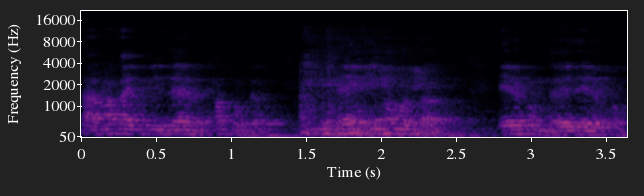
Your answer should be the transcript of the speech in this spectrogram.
তার মাথায় তুমি থাপড় দাও এরকম দাও এরকম।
